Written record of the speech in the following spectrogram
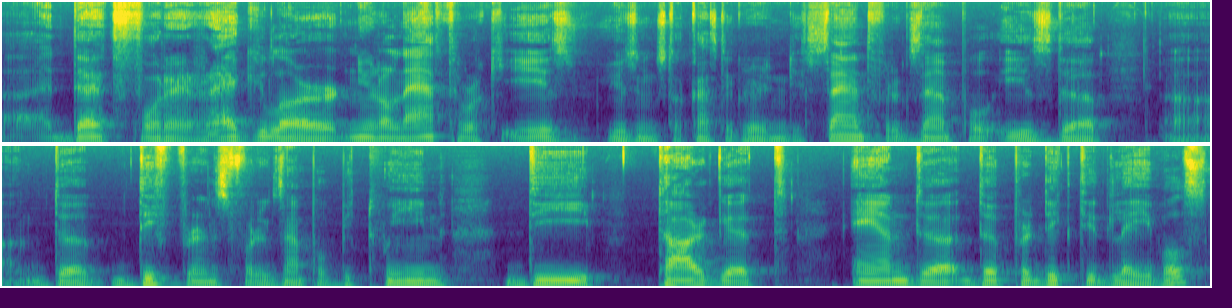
Uh, that for a regular neural network is using stochastic gradient descent, for example, is the uh, the difference, for example, between the target and uh, the predicted labels.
